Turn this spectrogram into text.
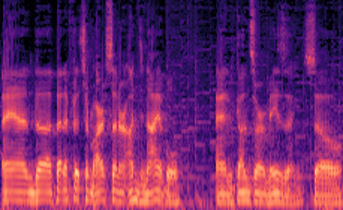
And uh, benefits from Arsene are undeniable. And guns are amazing. So,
